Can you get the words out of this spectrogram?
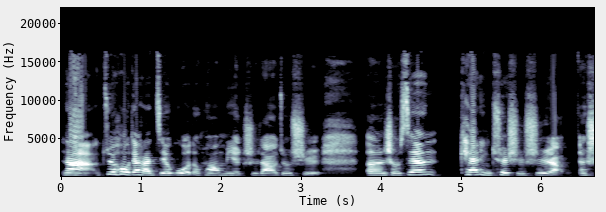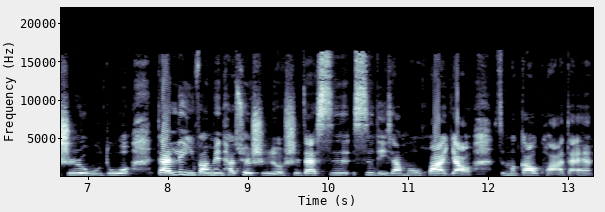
那最后调查结果的话，我们也知道，就是嗯，首先。Canning 确实是呃时日无多，但另一方面，他确实有是在私私底下谋划要怎么搞垮 Diane。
